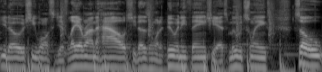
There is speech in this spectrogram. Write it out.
you know, she wants to just lay around the house, she doesn't want to do anything, she has mood swings. So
